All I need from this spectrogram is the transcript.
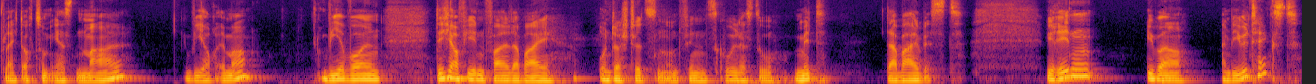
vielleicht auch zum ersten Mal, wie auch immer. Wir wollen dich auf jeden Fall dabei unterstützen und finden es cool, dass du mit dabei bist. Wir reden über einen Bibeltext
